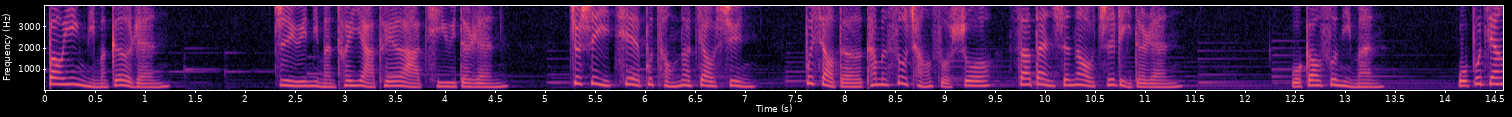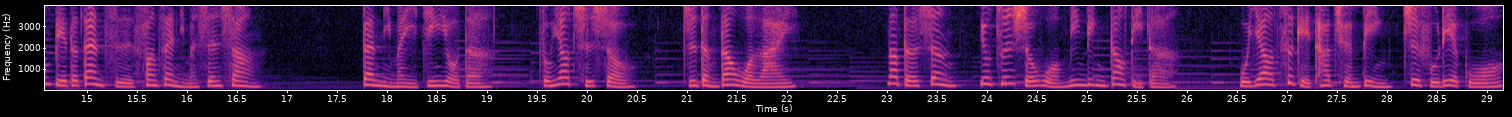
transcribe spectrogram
报应你们个人。至于你们推亚推拉其余的人，就是一切不从那教训、不晓得他们素常所说撒旦深奥之理的人，我告诉你们，我不将别的担子放在你们身上，但你们已经有的，总要持守，只等到我来。那得胜又遵守我命令到底的，我要赐给他权柄，制服列国，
